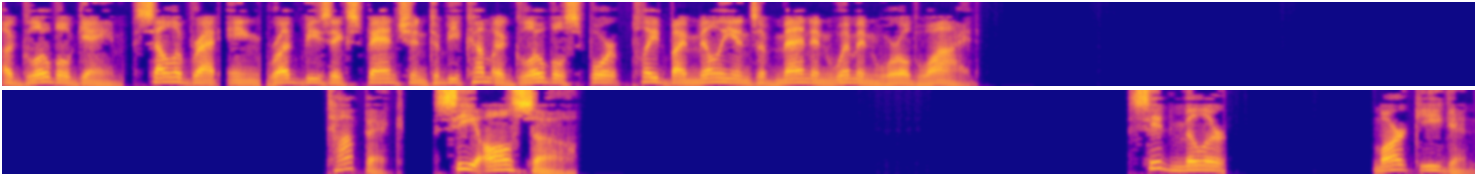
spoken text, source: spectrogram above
a global game, celebrating rugby's expansion to become a global sport played by millions of men and women worldwide. See also Syd Millar Mark Egan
